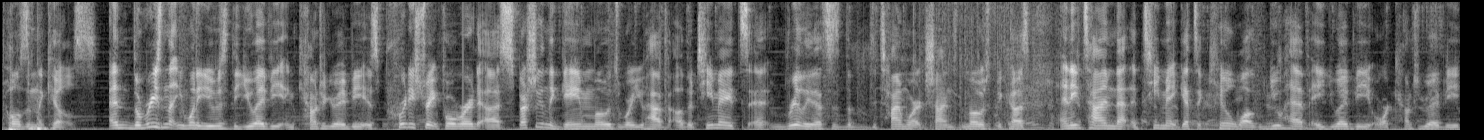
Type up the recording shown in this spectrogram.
pulls in the kills. And the reason that you want to use the UAV and counter UAV is pretty straightforward uh, especially in the game modes where you have other teammates. Uh, really this is the, the time where it shines the most because anytime that a teammate gets a kill while you have a UAV or counter UAV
